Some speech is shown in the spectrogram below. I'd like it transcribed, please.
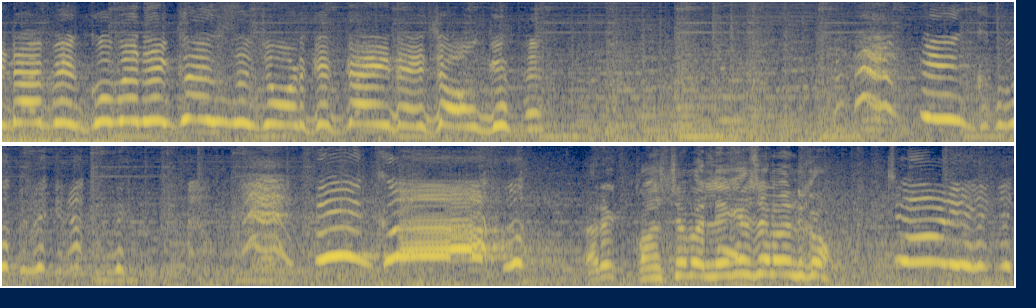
बेटा है पिंकू मैंने कहीं से छोड़ के कहीं नहीं जाऊँगी। मैं पिंकू मेरा पिंकू! अरे कांस्टेबल लेके चलो इनको। छोड़िए।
